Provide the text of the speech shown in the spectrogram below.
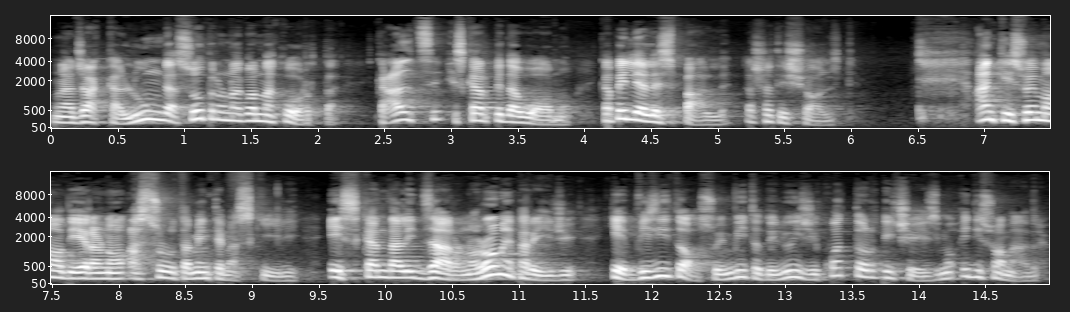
una giacca lunga sopra una gonna corta, calze e scarpe da uomo, capelli alle spalle, lasciati sciolti. Anche i suoi modi erano assolutamente maschili e scandalizzarono Roma e Parigi, che visitò su invito di Luigi XIV e di sua madre.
